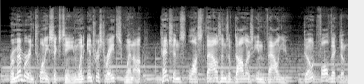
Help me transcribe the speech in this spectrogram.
Remember in 2016 when interest rates went up? Pensions lost thousands of dollars in value. Don't fall victim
